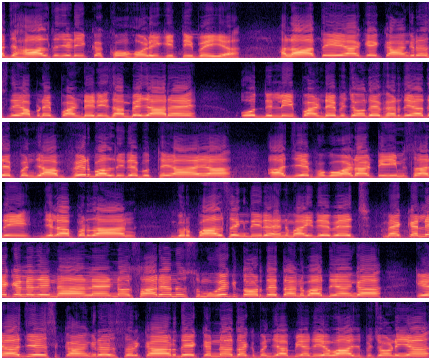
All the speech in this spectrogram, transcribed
ਅੱਜ ਹਾਲਤ ਜਿਹੜੀ ਕੱਖੋਂ ਹੌਲੀ ਕੀਤੀ ਪਈ ਆ। ਹਾਲਾਤ ਇਹ ਆ ਕਿ ਕਾਂਗਰਸ ਦੇ ਆਪਣੇ ਭਾਂਡੇ ਨਹੀਂ ਸਾਂਭੇ ਜਾ ਰਹੇ ਉਹ ਦਿੱਲੀ ਭਾਂਡੇ ਬਚਾਉਂਦੇ ਫਿਰਦੇ ਆ ਤੇ ਪੰਜਾਬ ਫਿਰ ਬਲਦੀ ਦੇ ਬੁੱਥੇ ਆਇਆ ਅੱਜ ਇਹ ਫਗਵਾੜਾ ਟੀਮ ਸਾਰੀ ਜ਼ਿਲ੍ਹਾ ਪ੍ਰਧਾਨ ਗੁਰਪਾਲ ਸਿੰਘ ਦੀ ਰਹਿਨਮਾਈ ਦੇ ਵਿੱਚ। ਮੈਂ ਇਕੱਲੇ ਇਕੱਲੇ ਦੇ ਨਾਂ ਲੈਣ ਨਾਲ ਸਾਰਿਆਂ ਨੂੰ ਸਮੂਹਿਕ ਤੌਰ ਤੇ ਧੰਨਵਾਦ ਦਿਆਂਗਾ ਕਿ ਅੱਜ ਇਸ ਕਾਂਗਰਸ ਸਰਕਾਰ ਦੇ ਕੰਨਾਂ ਤੱਕ ਪੰਜਾਬੀਆਂ ਦੀ ਆਵਾਜ਼ ਪਹੁੰਚਾਉਣੀ ਆ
